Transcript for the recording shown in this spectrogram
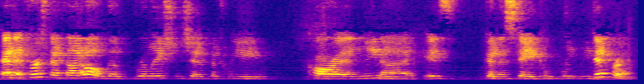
and at first I thought, oh, the relationship between Kara and Lena is going to stay completely different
